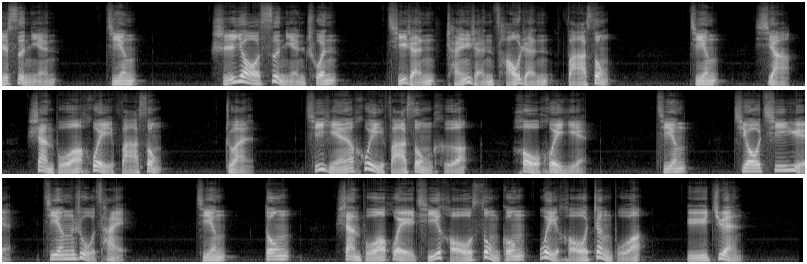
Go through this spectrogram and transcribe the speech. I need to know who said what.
Speaker 1: 十四年，经时又四年春，齐人、陈人、曹人伐宋。经夏，单伯会伐宋。传其言会伐宋何？后会也。经秋七月，经入蔡。经冬。单伯会齐侯宋公魏侯郑伯于卷。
